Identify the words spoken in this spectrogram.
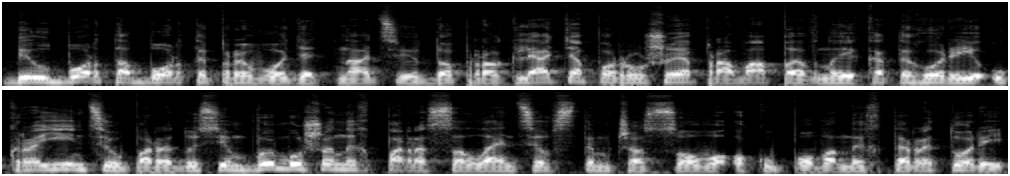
Білборд аборти приводять націю до прокляття, порушує права певної категорії українців, передусім вимушених переселенців з тимчасово окупованих територій.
